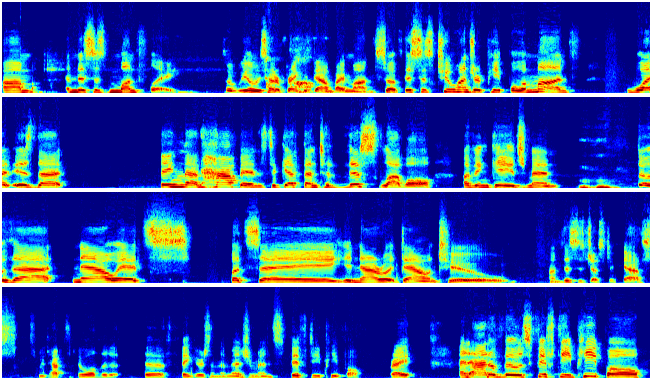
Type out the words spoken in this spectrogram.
um, and this is monthly, so we always had to break it down by month. So if this is 200 people a month, what is that thing that happens to get them to this level of engagement mm-hmm. so that now it's let's say you narrow it down to um, this is just a guess we'd have to do all the, the figures and the measurements 50 people right and out of those 50 people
